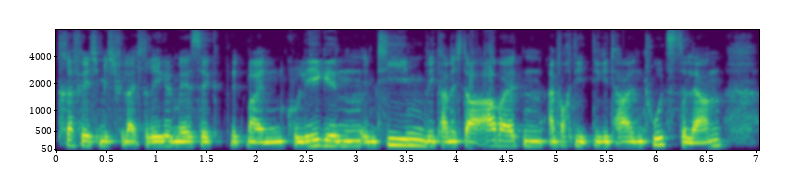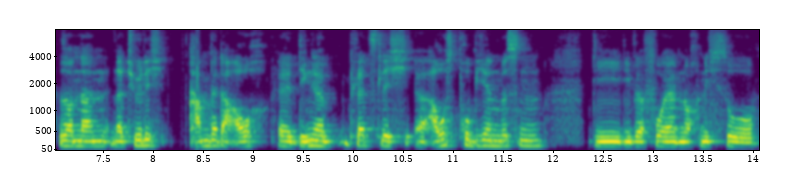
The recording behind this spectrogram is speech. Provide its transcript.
treffe ich mich vielleicht regelmäßig mit meinen Kolleginnen im Team, wie kann ich da arbeiten, einfach die digitalen Tools zu lernen, sondern natürlich haben wir da auch äh, Dinge plötzlich äh, ausprobieren müssen, die, die wir vorher noch nicht so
